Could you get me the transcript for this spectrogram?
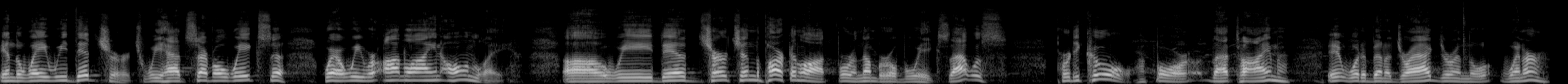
in the way we did church. We had several weeks uh, where we were online only. Uh, we did church in the parking lot for a number of weeks. That was pretty cool for that time. It would have been a drag during the winter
